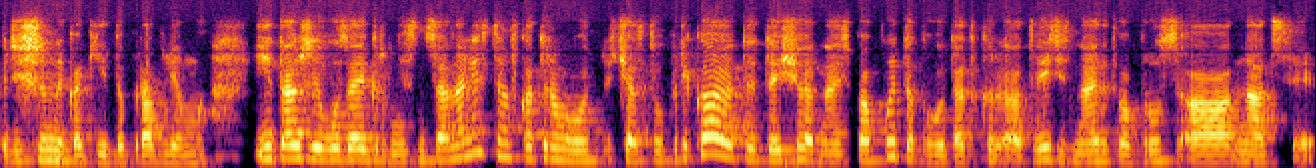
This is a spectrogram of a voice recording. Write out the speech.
решены какие-то проблемы. И также его заигрывание с националистами, в котором его часто упрекают, это еще одна из попыток вот ответить на этот вопрос о нации.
